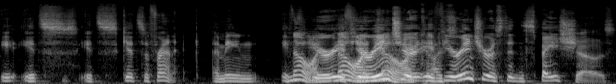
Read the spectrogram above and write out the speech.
it, it's it's schizophrenic. I mean, if No, you're no, if you're I know. inter- I- if I- you're interested in space shows,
